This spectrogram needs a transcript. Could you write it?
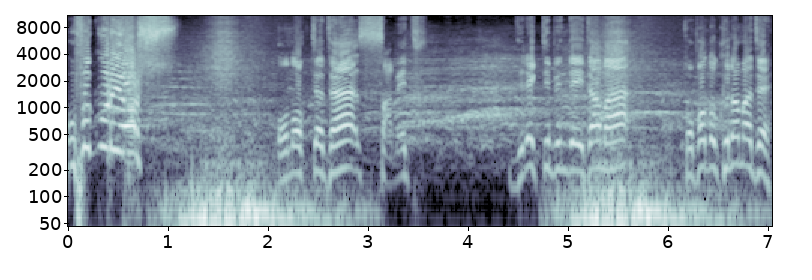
Ufuk vuruyor. O noktada Samet direkt dibindeydi ama topa dokunamadı.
